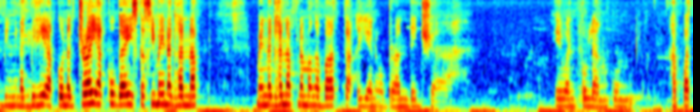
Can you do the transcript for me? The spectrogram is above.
Bin, nagbili ako, nagtry ako guys kasi may naghanap. May naghanap na mga bata. Ayan oh, branded siya. Ewan ko lang kung apat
